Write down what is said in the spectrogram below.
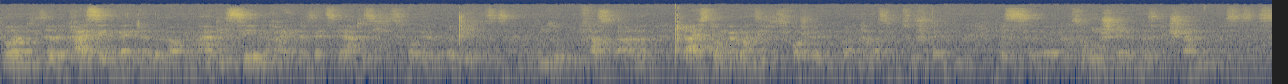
dort diese Kreissegmente genommen, hat die Szenen reingesetzt, er hatte sich das vorher überlegt. Das ist eine so unfassbare Leistung, wenn man sich das vorstellt, unter was für Zuständen, das, äh, das so Umständen das entstanden ist. Das ist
